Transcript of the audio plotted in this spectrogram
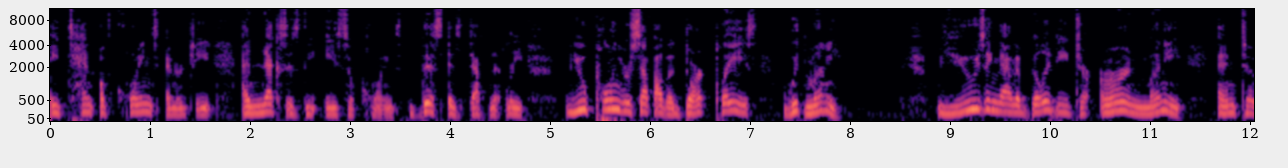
a Ten of Coins energy. And next is the Ace of Coins. This is definitely you pulling yourself out of a dark place with money using that ability to earn money and to,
